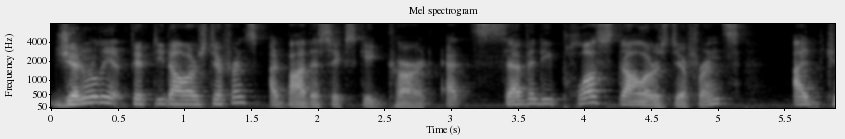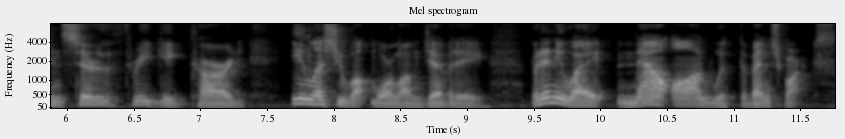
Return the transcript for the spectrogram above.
Generally at $50 difference, I'd buy the 6 gig card. At 70 plus dollars difference, I'd consider the 3 gig card unless you want more longevity. But anyway, now on with the benchmarks.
